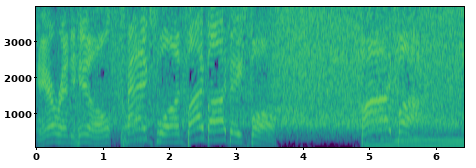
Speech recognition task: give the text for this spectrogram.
Aaron Hill tags one. Bye bye, baseball. Bye bye.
